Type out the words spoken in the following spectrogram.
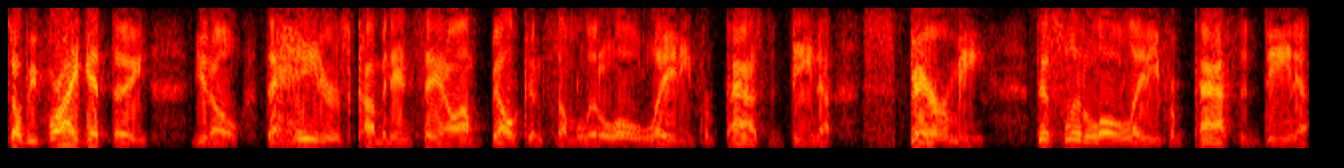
So before I get the you know the haters coming in saying, "Oh, I'm bilking some little old lady from Pasadena," spare me. This little old lady from Pasadena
